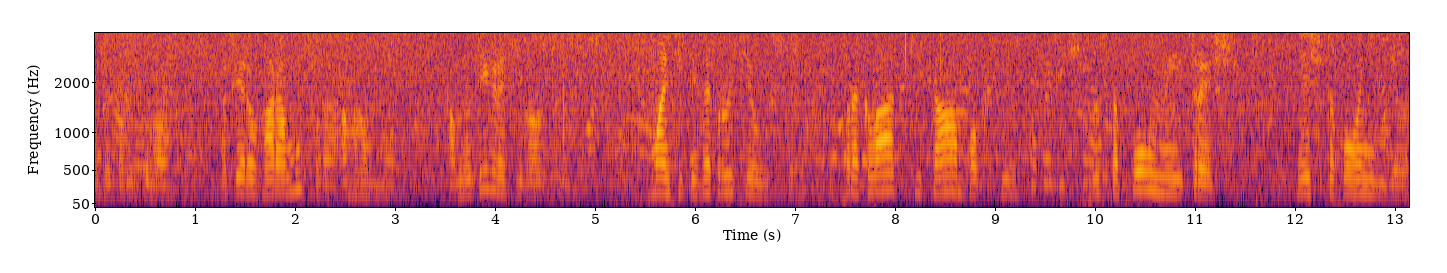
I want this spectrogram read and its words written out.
Вот это раздевалка. Во-первых, гора мусора огромная. А внутри в раздевалке мальчики, закройте уши. Прокладки, тампоксы. Просто полный трэш. Я еще такого не видела.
